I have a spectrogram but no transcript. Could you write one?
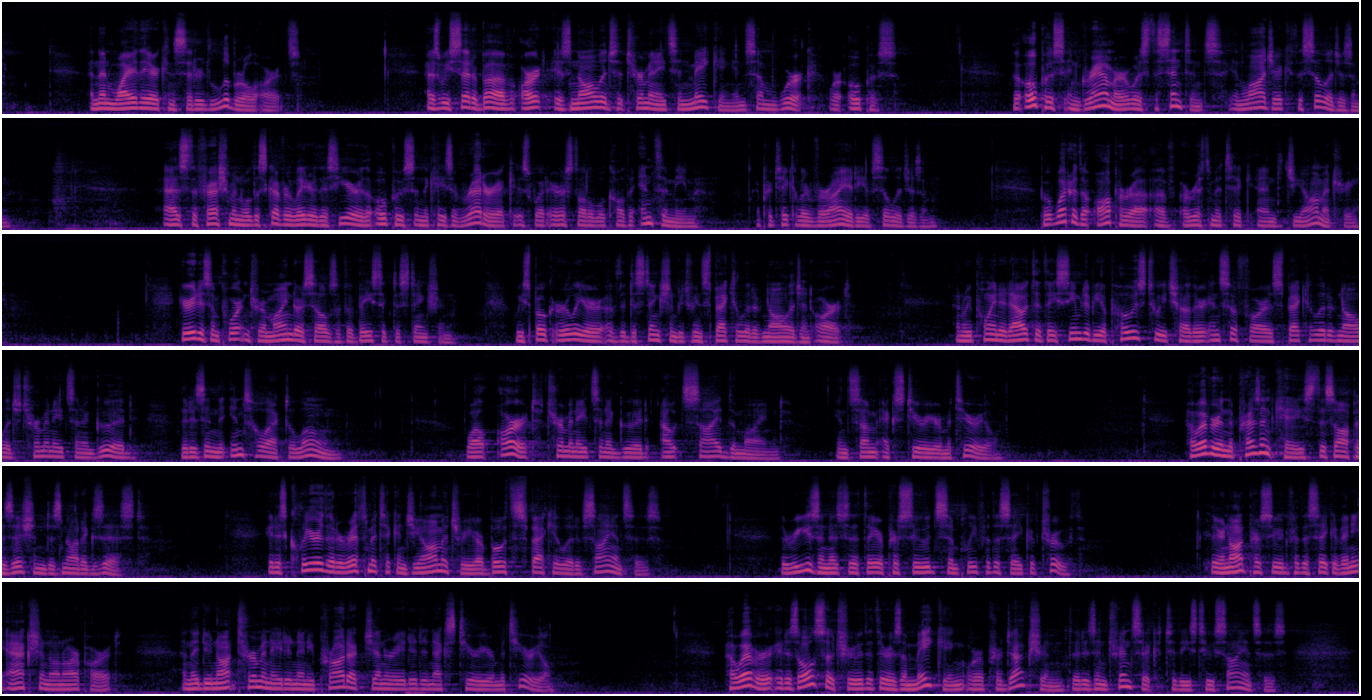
and then why they are considered liberal arts. As we said above, art is knowledge that terminates in making, in some work or opus. The opus in grammar was the sentence, in logic, the syllogism. As the freshman will discover later this year, the opus in the case of rhetoric is what Aristotle will call the enthymeme, a particular variety of syllogism. But what are the opera of arithmetic and geometry? Here it is important to remind ourselves of a basic distinction. We spoke earlier of the distinction between speculative knowledge and art and we pointed out that they seem to be opposed to each other insofar as speculative knowledge terminates in a good that is in the intellect alone, while art terminates in a good outside the mind, in some exterior material. However, in the present case, this opposition does not exist. It is clear that arithmetic and geometry are both speculative sciences. The reason is that they are pursued simply for the sake of truth. They are not pursued for the sake of any action on our part, and they do not terminate in any product generated in exterior material. However, it is also true that there is a making or a production that is intrinsic to these two sciences.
